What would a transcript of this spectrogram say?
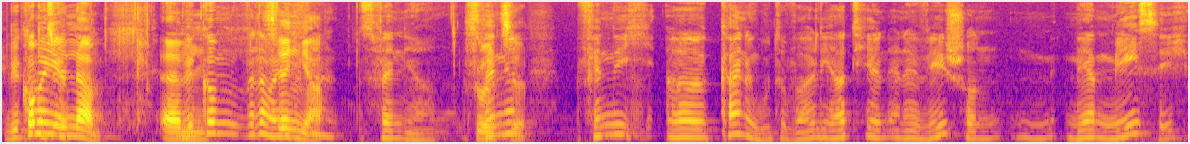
Wir kommen zu den Namen. Ähm, Wir kommen, warte mal, Svenja. Svenja. Schulze. Svenja finde ich äh, keine gute Wahl. Die hat hier in NRW schon mehr mäßig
